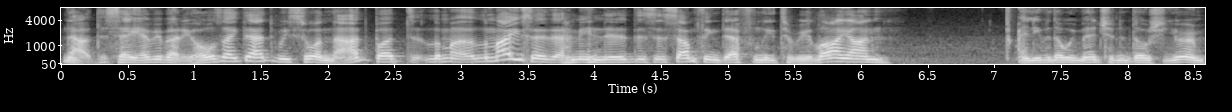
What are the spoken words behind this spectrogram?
Now, to say everybody holds like that, we saw not, but Lamaisa, I said i mean, this is something definitely to rely on. And even though we mentioned in Dosh Yurm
